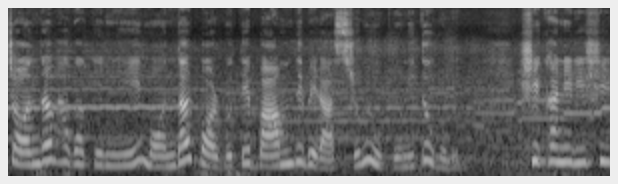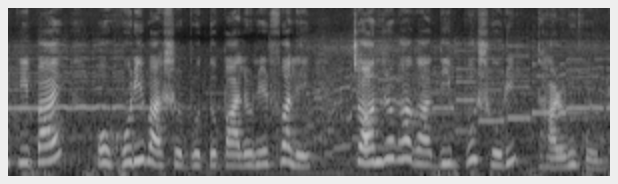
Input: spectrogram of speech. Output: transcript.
চন্দ্রভাগাকে নিয়ে মন্দার পর্বতে বামদেবের আশ্রমে উপনীত হলেন। সেখানে ঋষির কৃপায় ও হরিবাস ব্রত পালনের ফলে চন্দ্রভাগা দিব্য শরীর ধারণ করল।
